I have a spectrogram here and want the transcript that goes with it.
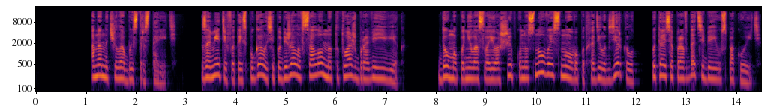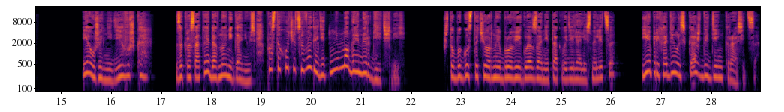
Она начала быстро стареть. Заметив это, испугалась и побежала в салон на татуаж бровей и век. Дома поняла свою ошибку, но снова и снова подходила к зеркалу, пытаясь оправдать себя и успокоить. «Я уже не девушка. За красотой давно не гонюсь. Просто хочется выглядеть немного энергичней». Чтобы густо черные брови и глаза не так выделялись на лице, ей приходилось каждый день краситься.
